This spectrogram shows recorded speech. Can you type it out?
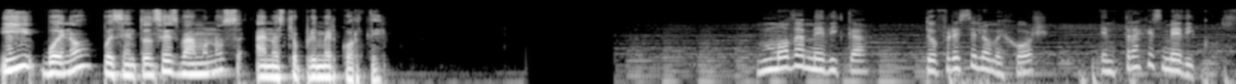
Y bueno, pues entonces vámonos a nuestro primer corte. Moda Médica te ofrece lo mejor en trajes médicos,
